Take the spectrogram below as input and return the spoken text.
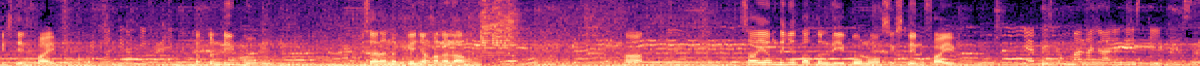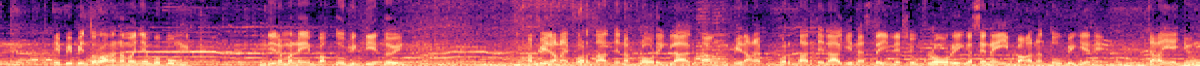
16.5, Konti lang different. 3,000. Di sana nagganyan ka na lang. Ha? Sayang din yung 3,000, no? 16.5. Hindi, at least pang matagalan yung stainless. Ipipinturahan naman yan, bubong eh. Hindi naman na-imbak tubig dito eh. Ang pinaka-importante na flooring lag, ang pinaka-importante lagi na stainless, yung flooring kasi naiimbakan ng tubig yan eh. Tsaka yan yung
